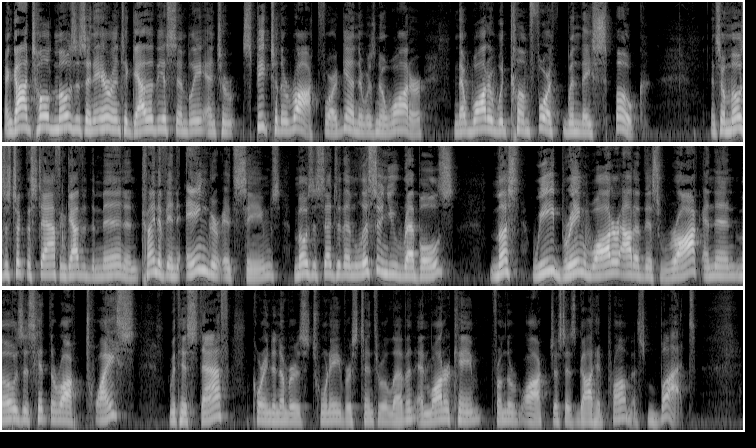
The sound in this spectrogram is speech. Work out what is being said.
And God told Moses and Aaron to gather the assembly and to speak to the rock, for again, there was no water, and that water would come forth when they spoke. And so Moses took the staff and gathered the men, and kind of in anger, it seems, Moses said to them, Listen, you rebels, must we bring water out of this rock? And then Moses hit the rock twice with his staff, according to Numbers 20, verse 10 through 11, and water came from the rock just as God had promised. But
